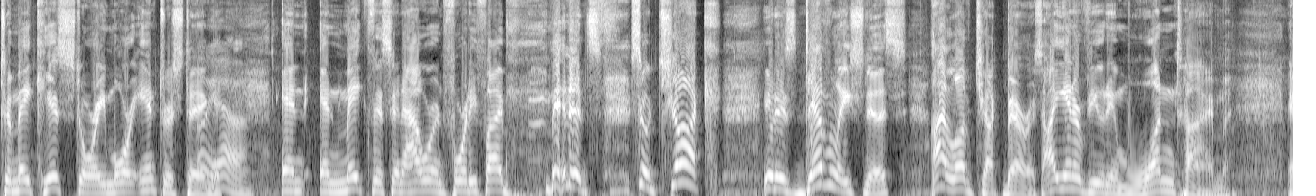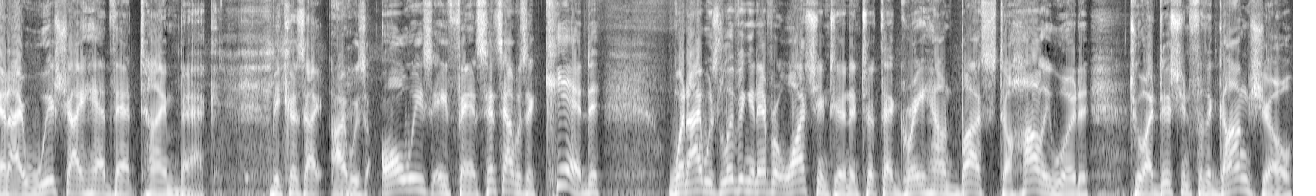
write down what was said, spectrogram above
to make his story more interesting. Oh, yeah. And and make this an hour and 45 minutes. So Chuck, in his devilishness, I love Chuck Barris. I interviewed him one time, and I wish I had that time back because I, I was always a fan. Since I was a kid, when I was living in Everett, Washington, and took that Greyhound bus to Hollywood to audition for the Gong Show,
